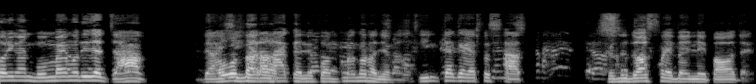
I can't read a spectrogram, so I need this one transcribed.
পরিমাণ বোম্বাই মরিচের এই সিঙ্গারা না খেলে কল্পনা করা যাবে না। তিন টাকা এত স্বাদ কিন্তু দশ পাই পাইলে পাওয়া যায়।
